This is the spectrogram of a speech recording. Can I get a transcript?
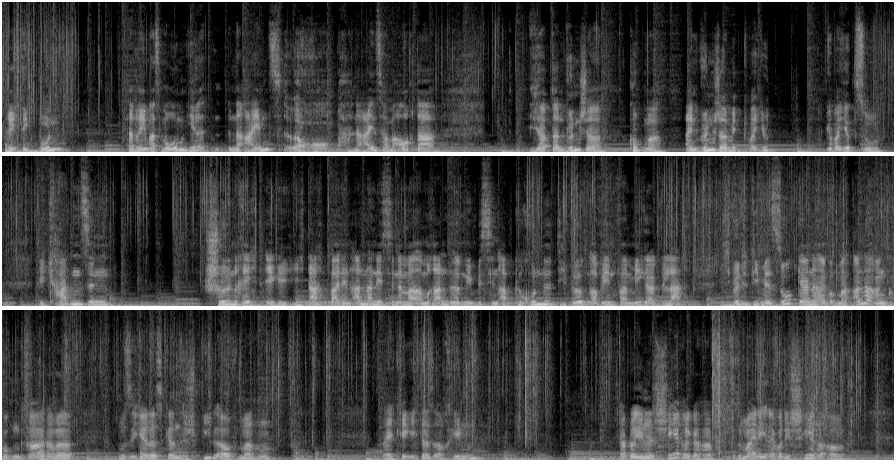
Richtig bunt. Dann drehen wir es mal um. Hier eine 1. Eine 1 haben wir auch da. Habt ihr einen Wünscher. Guck mal. Ein Wünscher mit Kwajutsu. Die Karten sind schön rechteckig. Ich dachte bei den anderen, die sind immer am Rand irgendwie ein bisschen abgerundet. Die wirken auf jeden Fall mega glatt. Ich würde die mir so gerne einfach mal alle angucken gerade, aber muss ich ja das ganze Spiel aufmachen. Vielleicht kriege ich das auch hin. Ich habe doch hier eine Schere gehabt. Also meine ich einfach die Schere auf.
